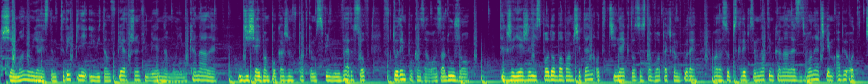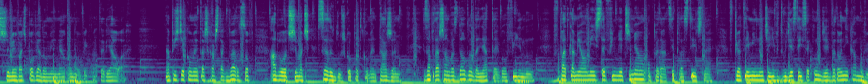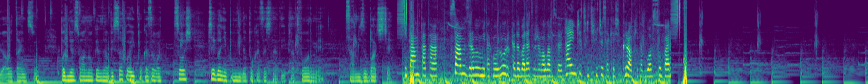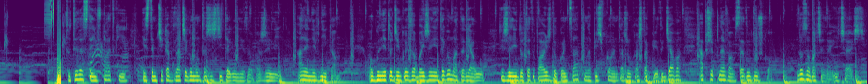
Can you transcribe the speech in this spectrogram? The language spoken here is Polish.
Siemano, ja jestem Tripli i witam w pierwszym filmie na moim kanale. Dzisiaj wam pokażę wpadkę z filmu Wersow, w którym pokazała za dużo. Także jeżeli spodoba wam się ten odcinek, to zostaw łapeczkę w górę oraz subskrypcję na tym kanale z dzwoneczkiem, aby otrzymywać powiadomienia o nowych materiałach. Napiszcie komentarz hashtag Wersow, aby otrzymać serduszko pod komentarzem. Zapraszam Was do oglądania tego filmu. Wpadka miała miejsce w filmie Czy miałam operacje plastyczne. W piątej minucie i w 20 sekundzie Weronika mówiła o tańcu. Podniosła nogę za wysoko i pokazała coś, czego nie powinna pokazać na tej platformie. Sami zobaczcie. I tam tata sam zrobił mi taką rurkę do baletu, że mogłam sobie tańczyć i ćwiczyć jakieś kroki. To było super. To tyle z tej wpadki. Jestem ciekaw, dlaczego montażyści tego nie zauważyli, ale nie wnikam. Ogólnie to dziękuję za obejrzenie tego materiału. Jeżeli dotrwałeś do końca, to napisz w komentarzu hashtag pierdziawa, a przypnę wam serduszko. Do zobaczenia i cześć.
